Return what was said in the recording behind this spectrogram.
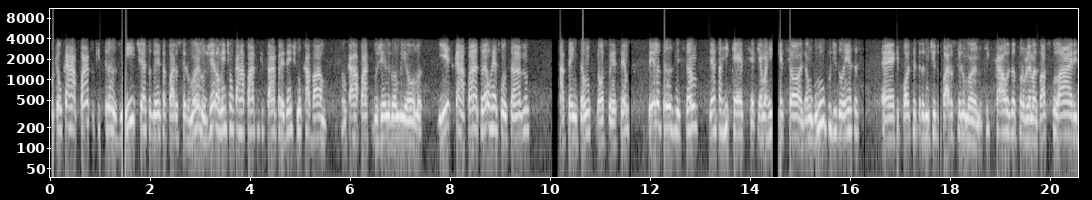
Porque o carrapato que transmite essa doença para o ser humano geralmente é um carrapato que está presente no cavalo, é um carrapato do gênero amblioma. E esse carrapato é o responsável, até então, nós conhecemos, pela transmissão dessa riquécia, que é uma riqueciose, é um grupo de doenças é, que pode ser transmitido para o ser humano, que causa problemas vasculares,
